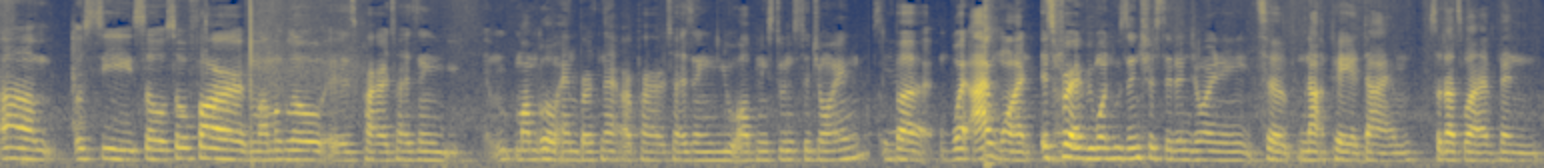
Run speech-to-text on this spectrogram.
Um, let's see. So so far, Mama Glow is prioritizing. Mama Glow and BirthNet are prioritizing UAlbany students to join. But what I want is for everyone who's interested in joining to not pay a dime. So that's why I've been,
